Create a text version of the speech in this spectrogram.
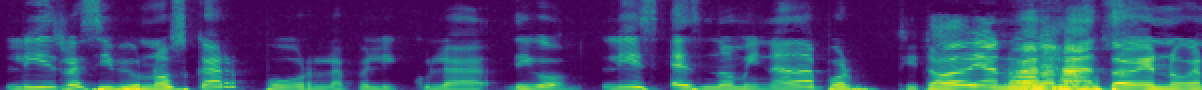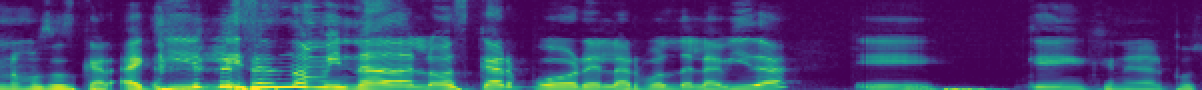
Liz recibe un Oscar por la película, digo, Liz es nominada por Si todavía no Ajá, ganamos. todavía no ganamos Oscar. Aquí Liz es nominada al Oscar por El Árbol de la Vida, eh, que en general, pues,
